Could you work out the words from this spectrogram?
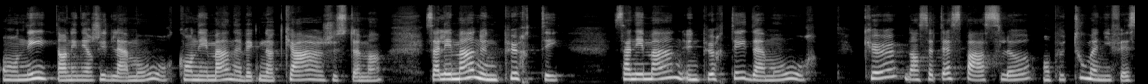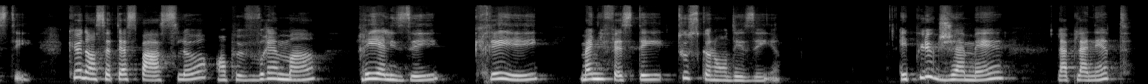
on est dans l'énergie de l'amour, qu'on émane avec notre cœur, justement, ça émane une pureté. Ça émane une pureté d'amour que dans cet espace-là, on peut tout manifester. Que dans cet espace-là, on peut vraiment réaliser, créer, manifester tout ce que l'on désire. Et plus que jamais, la planète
